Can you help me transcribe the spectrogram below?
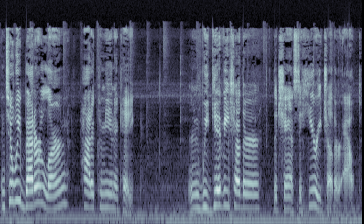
until we better learn how to communicate we give each other the chance to hear each other out.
